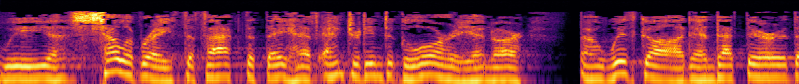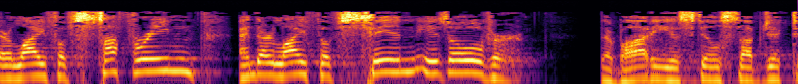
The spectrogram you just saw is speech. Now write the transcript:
we uh, celebrate the fact that they have entered into glory and are uh, with God, and that their, their life of suffering and their life of sin is over. Their body is still subject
